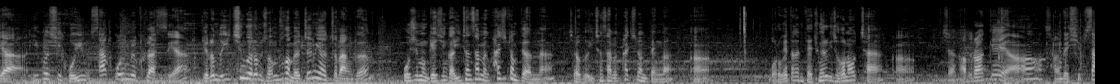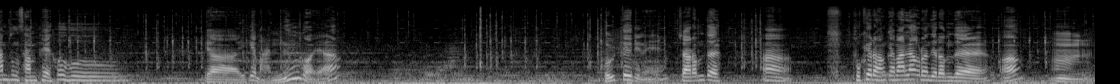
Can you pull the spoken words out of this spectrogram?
야 이것이 고임 싹고인물 클래스야? 여러분들 이 친구 여러분 점수가 몇 점이었죠 방금? 보시면 계신가? 2380점대였나? 저거 2380점대인가? 어 모르겠다 대충 이렇게 적어놓자 어자 가도록 할게요 상대 13승 3패 허허 야 이게 맞는 거야? 골 때리네 자 여러분들 어 부캐로 함께 말라 그러는데 여러분들 어? 음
